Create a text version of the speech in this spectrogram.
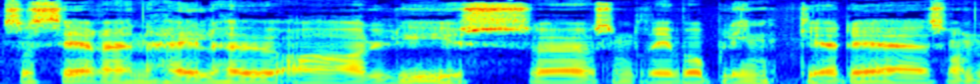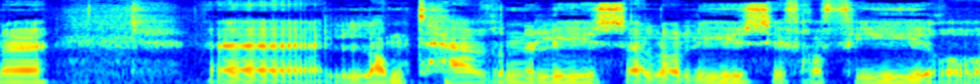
så ser jeg en hel haug av lys uh, som driver og blinker. Det er sånne eh, lanternelys eller lys ifra fyr og,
